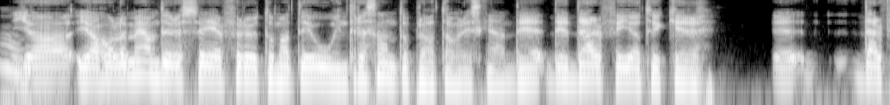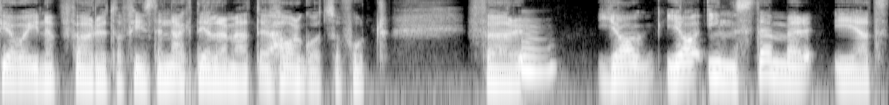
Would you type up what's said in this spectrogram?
Mm. Jag, jag håller med om det du säger förutom att det är ointressant att prata om riskerna. Det, det är därför jag tycker, eh, därför jag var inne på förut, och finns det nackdelar med att det har gått så fort. För Mm. jag, jag instämmer i att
